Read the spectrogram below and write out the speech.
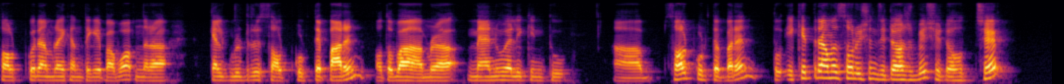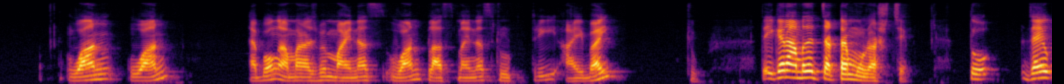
সলভ করে আমরা এখান থেকে পাবো, আপনারা ক্যালকুলেটরে সলভ করতে পারেন, অথবা আমরা ম্যানুয়ালি কিন্তু সলভ করতে পারেন। তো এক্ষেত্রে আমার সলিউশন যেটা আসবে, সেটা হচ্ছে ওয়ান ওয়ান এবং আমার আসবে minus one plus minus root three I by তো এখানে আমাদের চারটা মূল আসছে। তো যাই হোক,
